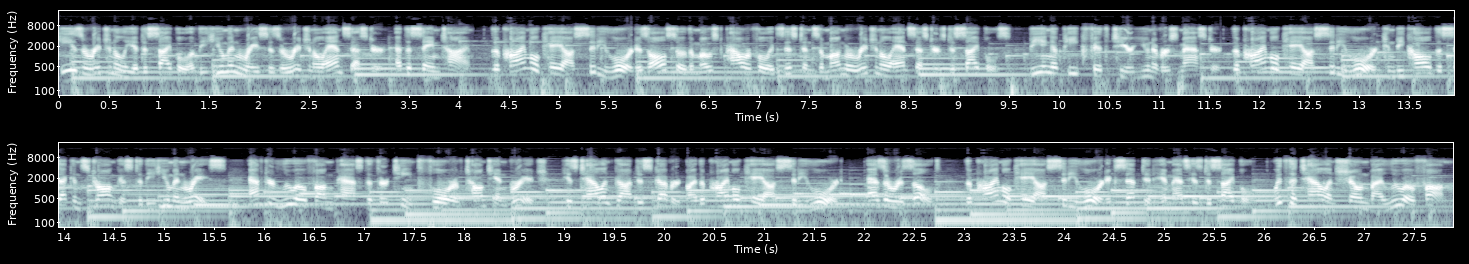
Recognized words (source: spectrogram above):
He is originally a disciple of the human race's original ancestor. At the same time, the Primal Chaos City Lord is also the most powerful existence among original ancestors' disciples, being a peak 5th tier universe master. The Primal Chaos City Lord can be called the second strongest to the human race. After Luo Feng passed the 13th floor of Tongtian Bridge, his talent got discovered by the Primal Chaos City Lord. As a result, the Primal Chaos City Lord accepted him as his disciple. With the talent shown by Luo Feng,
